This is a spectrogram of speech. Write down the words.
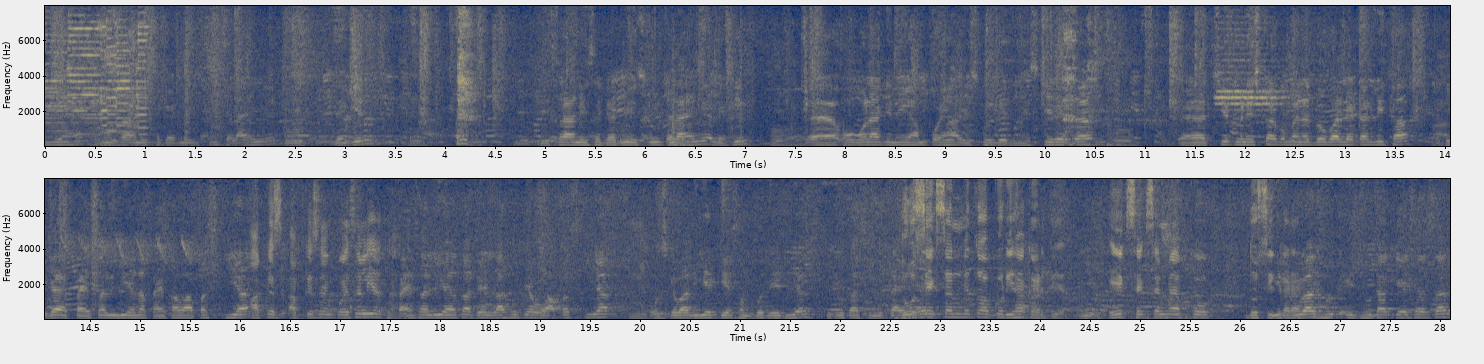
लिए हैं। अकेडमी स्कूल चलाएँगे। लेकिन दूसरा इंग्लिश अकेडमी स्कूल चलाएँगे लेकिन वो बोला कि नहीं हमको यहाँ स्कूल दे दीजिए इसकी लेटर चीफ मिनिस्टर को मैंने दो बार लेटर लिखा ठीक है पैसा भी लिया था पैसा वापस किया। आपके आपके संग पैसा लिया था? पैसा लिया था डेढ़ लाख रुपया वापस किया। उसके बाद ये केस हमको दे दिया दो सेक्शन में तो आपको रिहा कर दिया। एक सेक्शन में आपको दोषी करा पूरा। झूठ केस है सर।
